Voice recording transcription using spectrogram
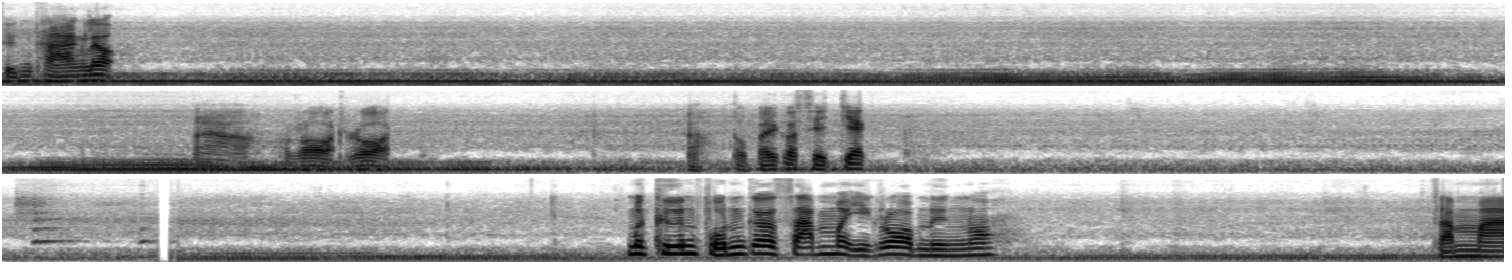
ถึงทางแล้วอ้ารอดรอดอะต่อไปก็เสียแจ็คเมื่อคืนฝนก็ซ้ำมาอีกรอบหนึ่งเนาะซ้ำมา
